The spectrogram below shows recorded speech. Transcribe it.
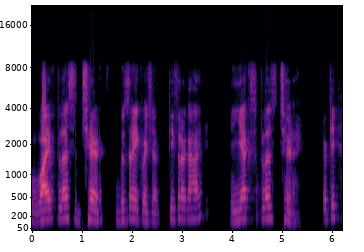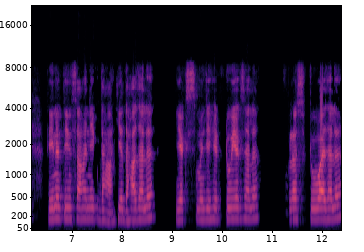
Y plus Z दुसरं इक्वेशन तिसरं काय आहे? एक्स प्लस झेड आहे. ओके? तीन तीन सहा आणि एक दहा. हे दहा झालं. एक्स म्हणजे हे टू एक्स झालं. प्लस टू वाय झालं.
